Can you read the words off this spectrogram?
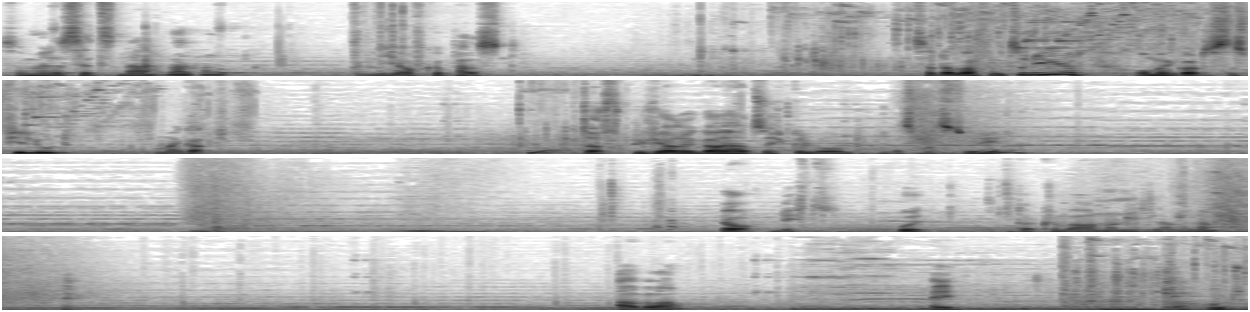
Sollen wir das jetzt nachmachen? Hab nicht aufgepasst. Das hat aber funktioniert. Oh mein Gott, ist das viel Loot. Oh mein Gott. Das Bücherregal hat sich gelohnt. Was willst du hier? Ja, nichts. Cool. Da können wir auch noch nicht lang, ne? Aber, hey, war gut.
